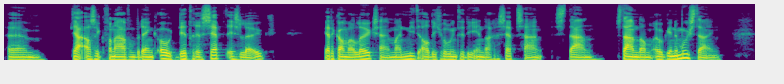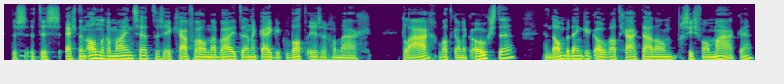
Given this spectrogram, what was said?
ehm, ja, als ik vanavond bedenk, oh, dit recept is leuk. Ja, dat kan wel leuk zijn, maar niet al die groenten die in dat recept staan, staan, dan ook in de moestuin. Dus het is echt een andere mindset. Dus ik ga vooral naar buiten en dan kijk ik, wat is er vandaag klaar? Wat kan ik oogsten? En dan bedenk ik, oh, wat ga ik daar dan precies van maken?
